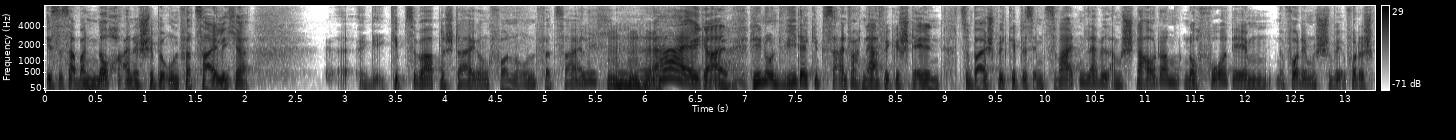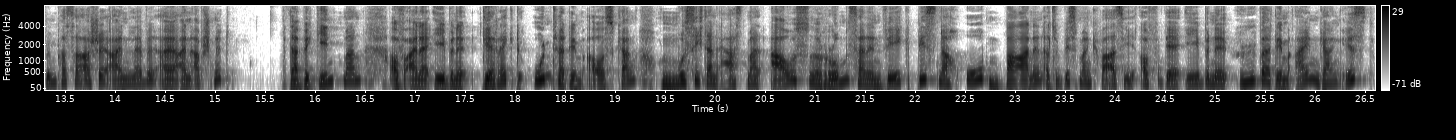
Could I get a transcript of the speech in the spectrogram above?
ist es aber noch eine Schippe unverzeihlicher. Äh, gibt es überhaupt eine Steigung von unverzeihlich? ja, egal. Hin und wieder gibt es einfach nervige Stellen. Zum Beispiel gibt es im zweiten Level am Staudamm noch vor dem, vor dem, vor der Schwimmpassage einen Level, äh, einen Abschnitt. Da beginnt man auf einer Ebene direkt unter dem Ausgang und muss sich dann erstmal außenrum seinen Weg bis nach oben bahnen, also bis man quasi auf der Ebene über dem Eingang ist.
